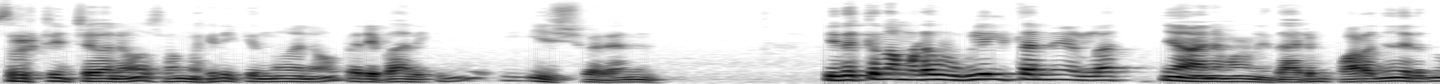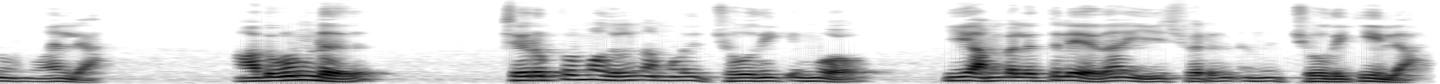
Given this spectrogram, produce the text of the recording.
സൃഷ്ടിച്ചവനോ സംഹരിക്കുന്നവനോ പരിപാലിക്കുന്ന ഈശ്വരൻ. ഇതൊക്കെ നമ്മുടെ ഉള്ളിൽ തന്നെയുള്ള ജ്ഞാനമാണ്. ഇതാരും പറഞ്ഞു തരുന്നൊന്നുമല്ല അതുകൊണ്ട് ചെറുപ്പം മുതൽ നമ്മൾ ചോദിക്കുമ്പോൾ ഈ അമ്പലത്തിൽ ഏതാ ഈശ്വരൻ എന്ന് ചോദിക്കില്ല.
